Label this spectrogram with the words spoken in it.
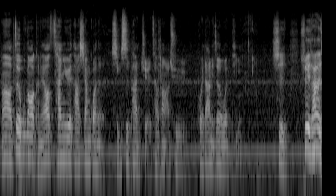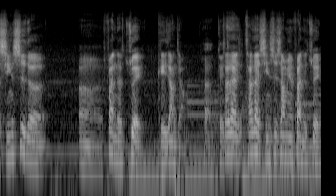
那这个部分的话可能要参阅他相关的刑事判决才有办法去回答你这个问题。是，所以他的刑事的呃犯的罪可以这样讲吗？呃，可以。他在他在刑事上面犯的罪，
